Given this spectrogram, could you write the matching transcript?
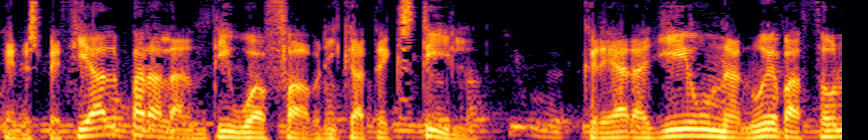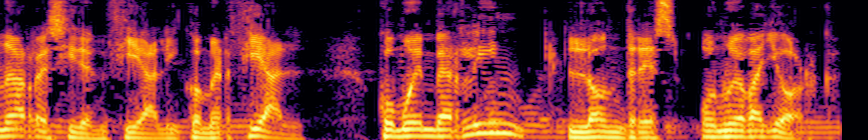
en especial para la antigua fábrica textil. Crear allí una nueva zona residencial y comercial, como en Berlín, Londres o Nueva York.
